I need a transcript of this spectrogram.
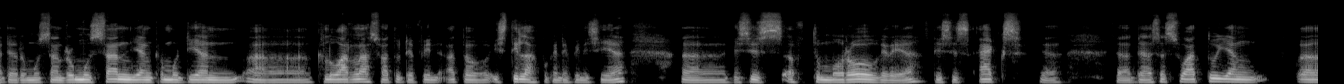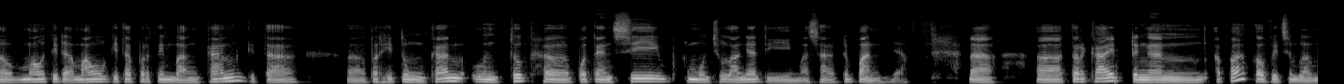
ada rumusan-rumusan yang kemudian uh, keluarlah suatu defini atau istilah bukan definisi ya. Uh, this is of tomorrow gitu ya. This is X ya. Ada sesuatu yang uh, mau tidak mau kita pertimbangkan, kita uh, perhitungkan untuk uh, potensi kemunculannya di masa depan ya. Nah, uh, terkait dengan apa COVID-19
